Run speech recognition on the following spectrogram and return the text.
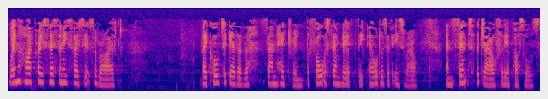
When the high priestess and associates arrived, they called together the Sanhedrin, the full assembly of the elders of Israel, and sent to the jail for the apostles.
